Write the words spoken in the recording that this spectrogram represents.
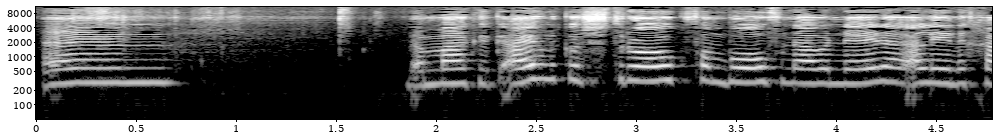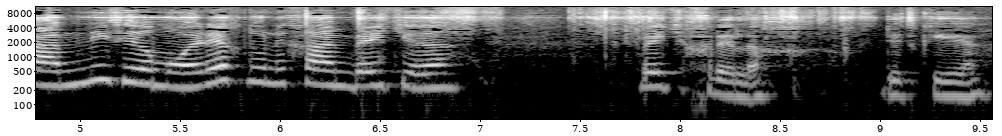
En dan maak ik eigenlijk een strook van boven naar beneden. Alleen ik ga hem niet heel mooi recht doen. Ik ga hem een beetje, een beetje grillig dit keer.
